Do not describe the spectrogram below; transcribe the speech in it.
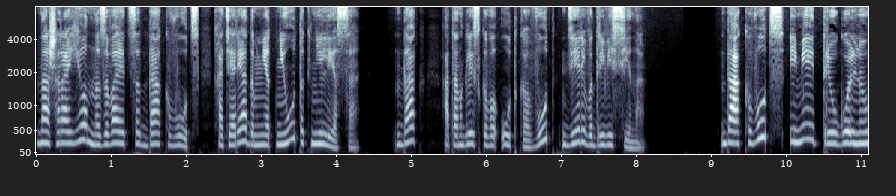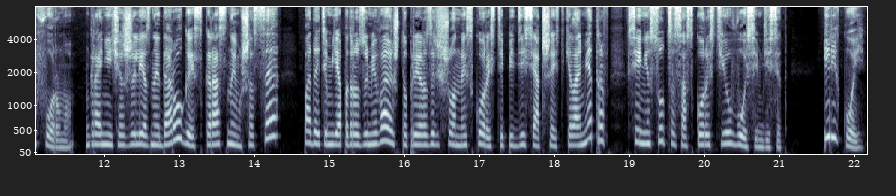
Наш район называется Дак-Вудс, хотя рядом нет ни уток, ни леса. Дак от английского утка, вуд – дерево древесина. Дак Вудс имеет треугольную форму, гранича с железной дорогой, скоростным шоссе, под этим я подразумеваю, что при разрешенной скорости 56 км все несутся со скоростью 80, и рекой.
